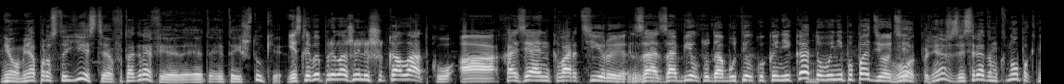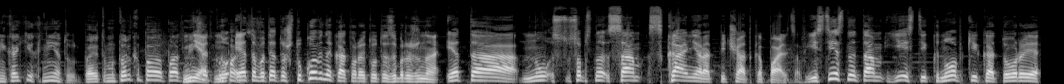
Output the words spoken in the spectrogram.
Не, у меня просто есть э, фотография этой, этой штуки. Если вы приложили шоколадку, а хозяин квартиры за, забил туда бутылку коньяка, то вы не попадете. Вот, понимаешь, здесь рядом кнопок никаких нету, поэтому только по, по Нет, ну это вот эта штуковина, которая тут изображена, это, ну, собственно, сам сканер отпечатка пальцев. Естественно, там есть и кнопки, которые,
